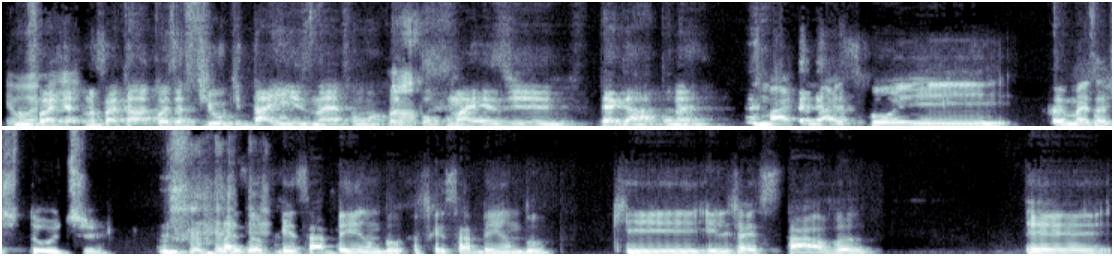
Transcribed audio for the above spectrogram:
Eu Não amei. foi, não foi aquela coisa Fiuk Thaís, né? Foi uma coisa um pouco mais de pegada, né? Mas, mas foi. Foi mais atitude. Mas eu fiquei sabendo, eu fiquei sabendo que ele já estava é,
